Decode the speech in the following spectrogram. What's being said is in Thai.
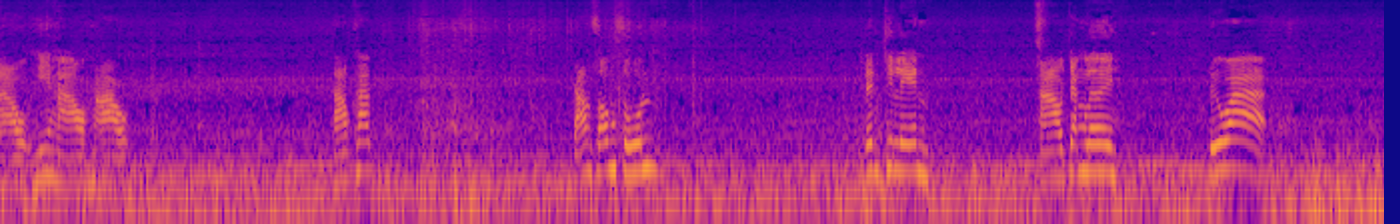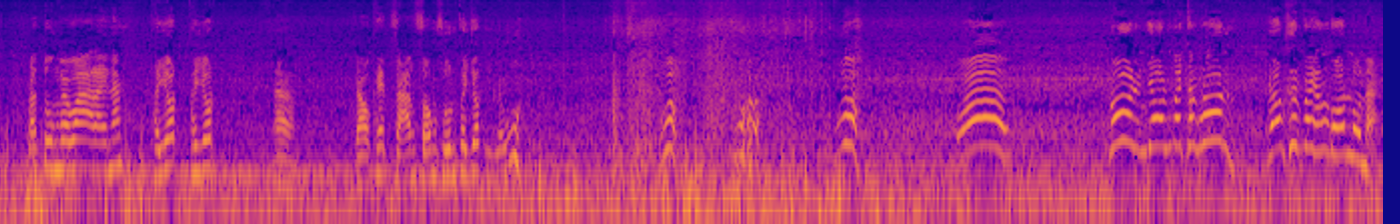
หาวฮีหาวหาวหาวครับสามสองศูนย์เล่นคิเลนหาวจังเลย หรือว่า ประตุงแปลว่าอะไรนะ พยศพยศอ่าเจ้าเคสสามสองศูนย์พยศอีกแล้วอู้ว้าว้าว้าว้านู่นโยนไปทางนู่นโยนขึ้นไปข้างบนนู่นน่ะ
